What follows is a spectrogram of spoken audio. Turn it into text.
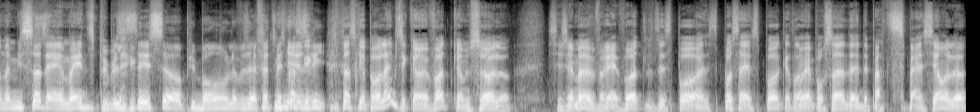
on a mis ça dans les mains du public. C'est ça. Puis bon, là, vous avez fait une c'est parce, que, niaiserie. parce que le problème, c'est qu'un vote comme ça, là, c'est jamais un vrai vote. C'est pas, pas, pas 80 de, de participation. Là.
